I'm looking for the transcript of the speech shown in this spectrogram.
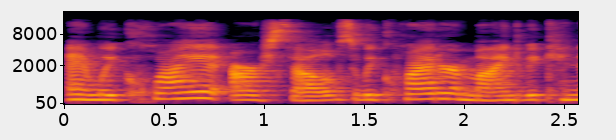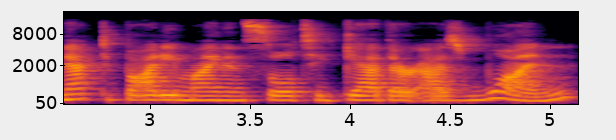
and we quiet ourselves, we quiet our mind, we connect body, mind, and soul together as one,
